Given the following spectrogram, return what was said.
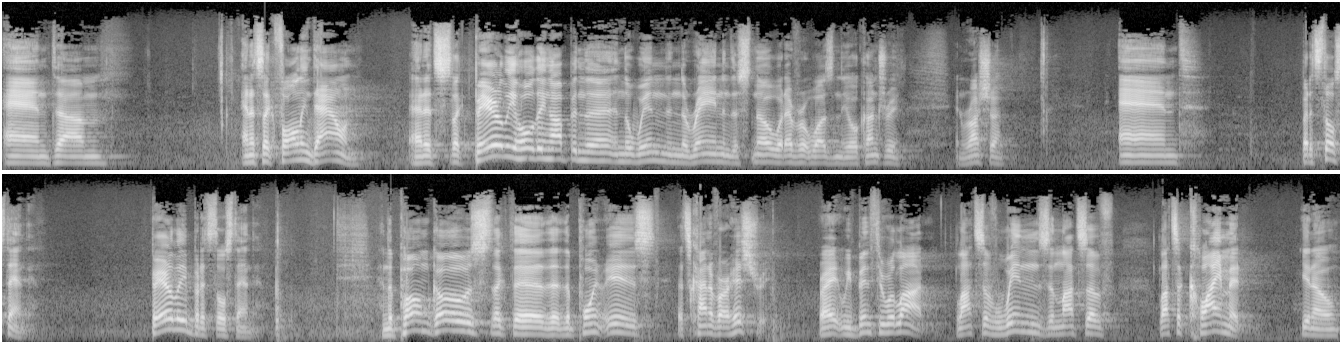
And, um, and it's like falling down. And it's like barely holding up in the, in the wind, in the rain, in the snow, whatever it was in the old country, in Russia. And, but it's still standing. Barely, but it's still standing. And the poem goes like the, the, the point is that's kind of our history, right? We've been through a lot, lots of winds and lots of lots of climate, you know,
